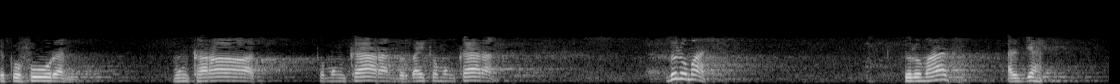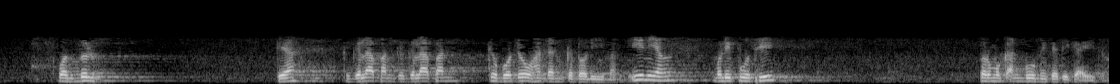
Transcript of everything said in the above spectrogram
kekufuran, mungkarat, kemungkaran, berbagai kemungkaran. Dulumat. Zulumat al-jahl wal zulm. Ya, kegelapan-kegelapan, kebodohan dan kedoliman. Ini yang meliputi permukaan bumi ketika itu.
